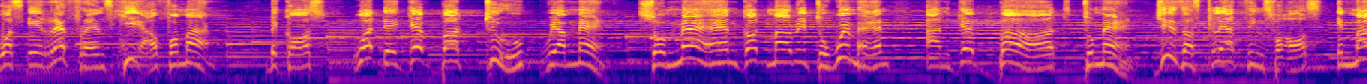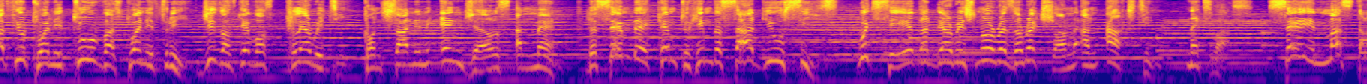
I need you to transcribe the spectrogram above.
was a reference here for man because what they gave birth to were men. So men got married to women and gave birth to men. Jesus cleared things for us in Matthew 22 verse 23. Jesus gave us clarity concerning angels and men. The same day came to him the Sadducees, which say that there is no resurrection, and asked him. Next verse. Saying, Master,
